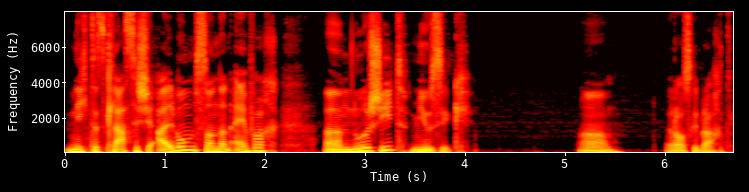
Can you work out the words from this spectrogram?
nicht das klassische Album, sondern einfach ähm, nur Sheet Music ähm, rausgebracht.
